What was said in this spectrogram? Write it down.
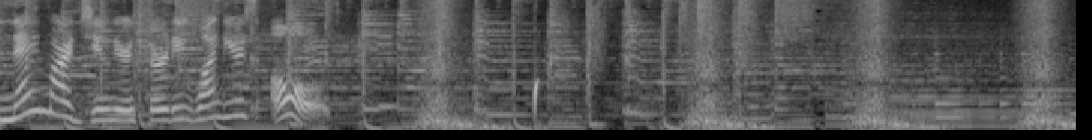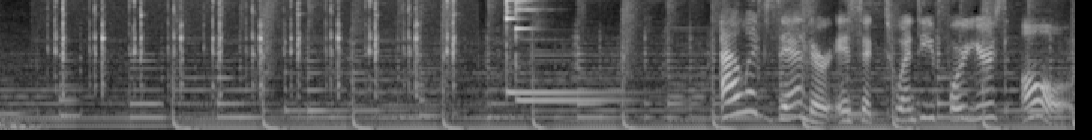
Neymar Jr. 31 years old. Alexander Isak 24 years old.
